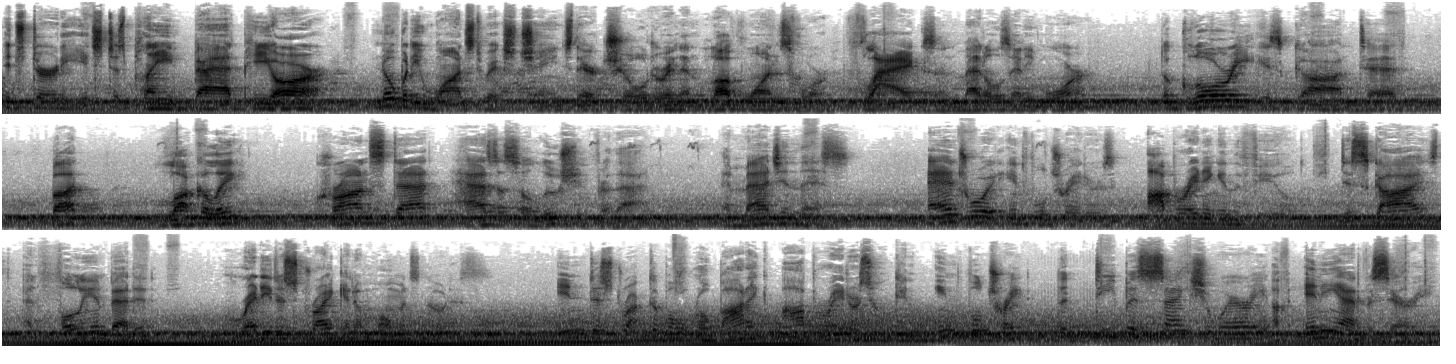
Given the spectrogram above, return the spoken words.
It's dirty. It's just plain bad PR. Nobody wants to exchange their children and loved ones for flags and medals anymore. The glory is gone, Ted. But luckily, Kronstadt has a solution for that. Imagine this android infiltrators operating in the field, disguised and fully embedded, ready to strike at a moment's notice. Indestructible robotic operators who can infiltrate the deepest sanctuary of any adversary,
